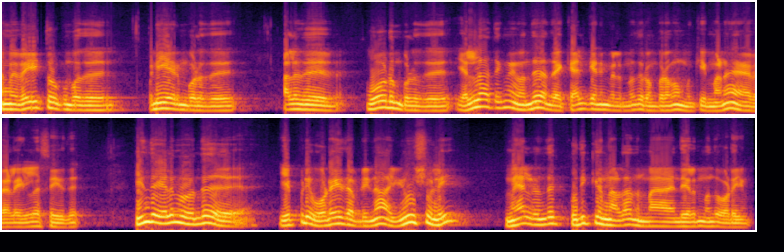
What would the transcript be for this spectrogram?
நம்ம வெயிட் தூக்கும்போது வெளியேறும் பொழுது அல்லது ஓடும் பொழுது எல்லாத்துக்குமே வந்து அந்த கேல்கனியம் எலும்பு வந்து ரொம்ப ரொம்ப முக்கியமான வேலைகளை செய்யுது. இந்த எலும்பு வந்து எப்படி உடையுது அப்படின்னா யூஸ்வலி மேலேருந்து குதிக்கிறதுனால அந்த ம- இந்த எலும்பு வந்து உடையும்.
